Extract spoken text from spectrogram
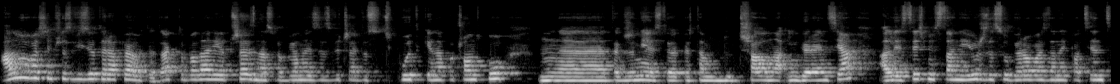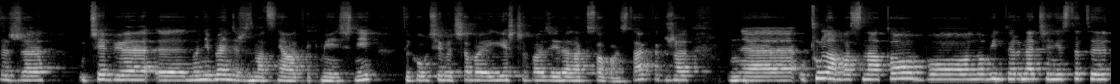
albo właśnie przez fizjoterapeutę. Tak? To badanie przez nas robione jest zazwyczaj dosyć płytkie na początku, mm, e, także nie jest to jakaś tam szalona ingerencja, ale jesteśmy w stanie już zasugerować danej pacjentce, że u Ciebie e, no nie będziesz wzmacniała tych mięśni, tylko u Ciebie trzeba je jeszcze bardziej relaksować, tak? Także e, uczulam Was na to, bo no w internecie niestety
